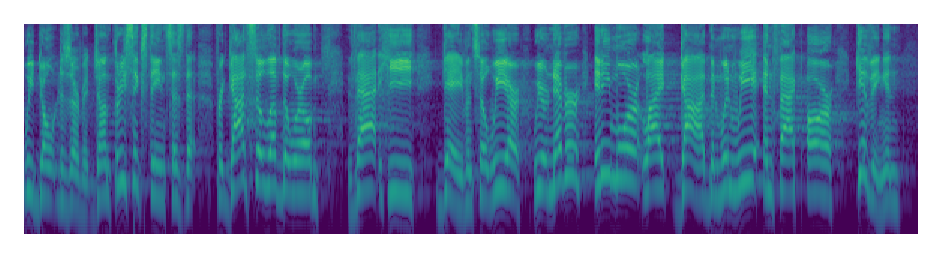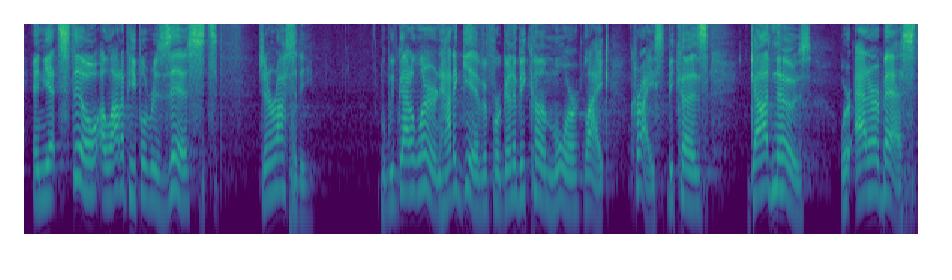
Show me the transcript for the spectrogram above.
we don't deserve it. John 3:16 says that for God so loved the world that he gave. And so we are we are never any more like God than when we in fact are giving and and yet still a lot of people resist generosity. But we've got to learn how to give if we're going to become more like Christ because God knows we're at our best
